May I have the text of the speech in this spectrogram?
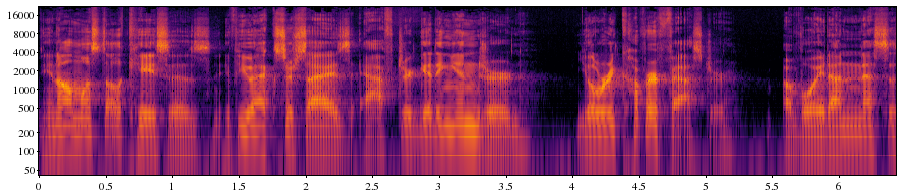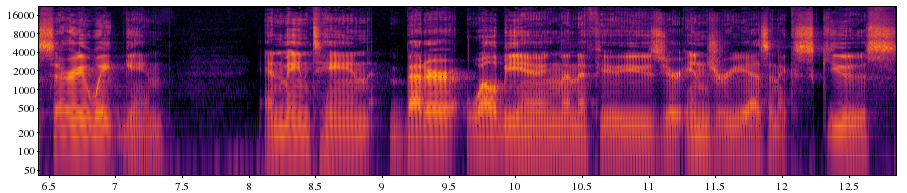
In almost all cases, if you exercise after getting injured, you'll recover faster, avoid unnecessary weight gain, and maintain better well being than if you use your injury as an excuse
